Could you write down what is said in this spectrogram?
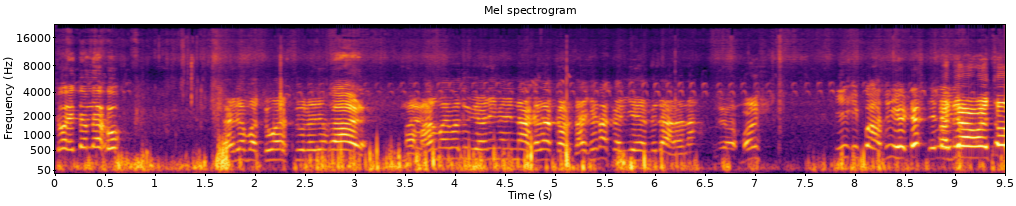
તો હેતમ નાખો. લઈ લો બધું વસ્તુ લઈ કાઢ. આ માર બધું વેણી વેણી નાખેલા. કરતા છે ને કરીએ અમે દાડાના. બસ. પાછું હેઠ લઈ. તો.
